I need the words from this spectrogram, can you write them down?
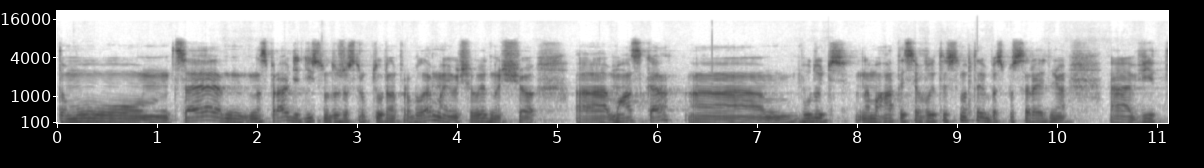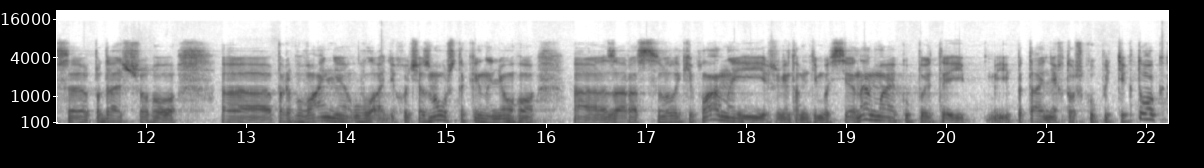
Тому це насправді дійсно дуже структурна проблема, і очевидно, що маска будуть намагатися витиснути безпосередньо від е, подальшого е, перебування у владі. Хоча знову ж таки на нього зараз великі плани, і він там ніби CNN має купити, і, і питання, хто ж купить TikTok,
